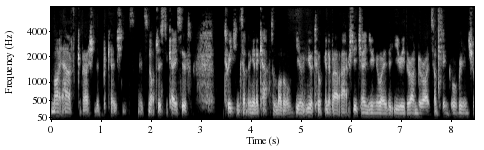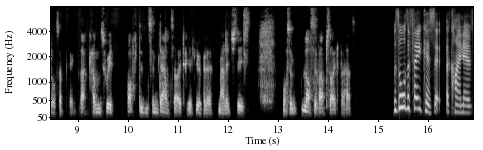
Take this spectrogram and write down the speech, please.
might have commercial implications. It's not just a case of tweaking something in a capital model. You're, you're talking about actually changing the way that you either underwrite something or reinsure something. That comes with often some downside if you're going to manage these, or some loss of upside perhaps with all the focus at the kind of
